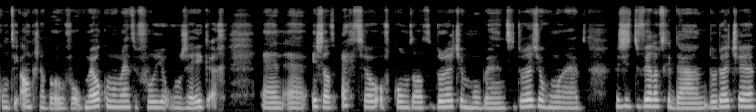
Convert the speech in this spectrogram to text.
komt die angst naar boven? Op welke momenten voel je je onzeker? En uh, is dat echt zo? Of komt dat doordat je moe bent, doordat je honger hebt, doordat je te veel hebt gedaan, doordat je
